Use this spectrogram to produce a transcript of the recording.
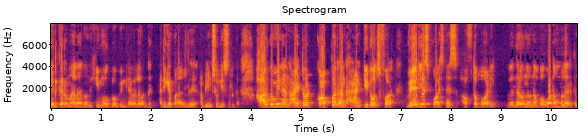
இருக்கிறதுனால அது வந்து ஹீமோகுளோபின் லெவலை வந்து அதிகப்படுது அப்படின்னு சொல்லி சொல்லுங்க ஹார்கோமின் அண்ட் ஹைட்ரோட் copper and antidotes for various poisons of the body இந்த வந்து நம்ம உடம்புல இருக்க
